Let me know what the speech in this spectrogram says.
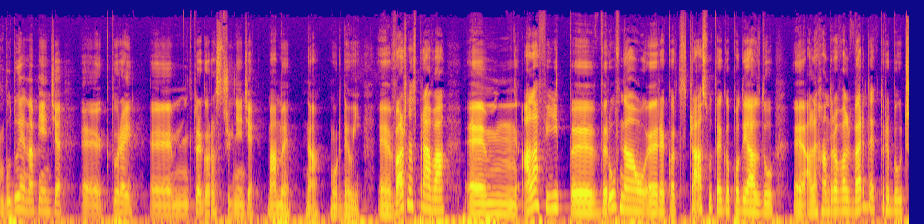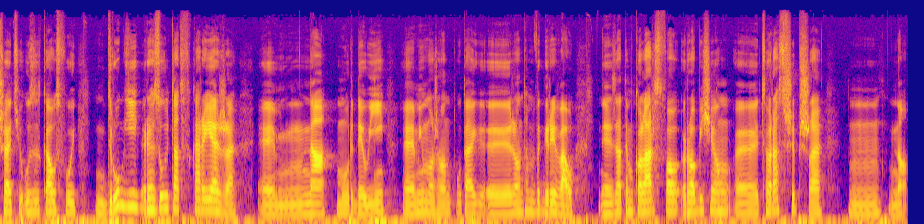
buduje napięcie, której którego rozstrzygnięcie mamy na Murdewi. E, ważna sprawa, Ala Filip e, wyrównał rekord czasu tego podjazdu. E, Alejandro Valverde, który był trzeci, uzyskał swój drugi rezultat w karierze na Murdewi, mimo że on tutaj, że on tam wygrywał. Zatem kolarstwo robi się coraz szybsze, no,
